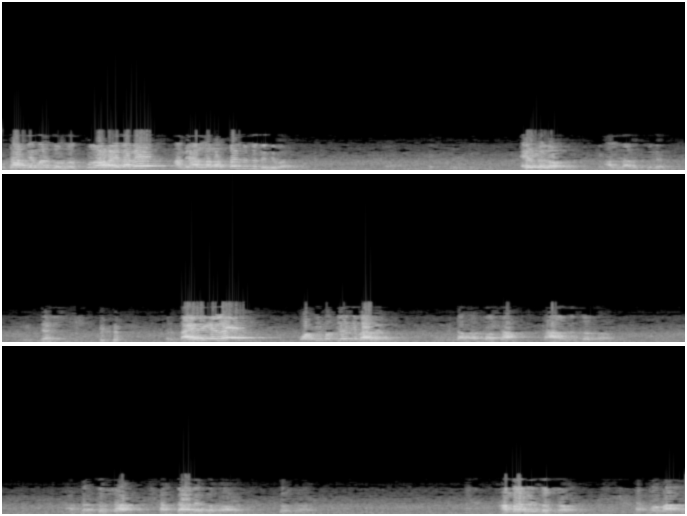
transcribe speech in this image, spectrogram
ওটার যে আমার জরুরত পুরো হয়ে যাবে, আমি আল্লাহ রাস্তায় কিছু দিতে পারব। এই হল আল্লাহ রসুলের নির্দেশ বাইরে গেলে কোটিপতি হইতে পারবেন। কিন্তু আপনার দশা কারণের দশা হবে। আপনার দশা সাবধানের দশা হবে। দশা হবে। হামানের দশা হবে। এত মাল।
